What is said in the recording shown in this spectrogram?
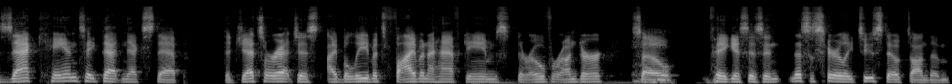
Zach can take that next step the Jets are at just, I believe it's five and a half games. They're over under. So mm-hmm. Vegas isn't necessarily too stoked on them.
